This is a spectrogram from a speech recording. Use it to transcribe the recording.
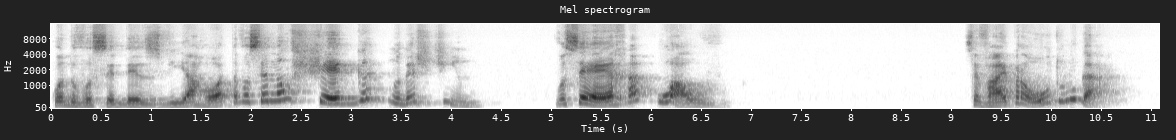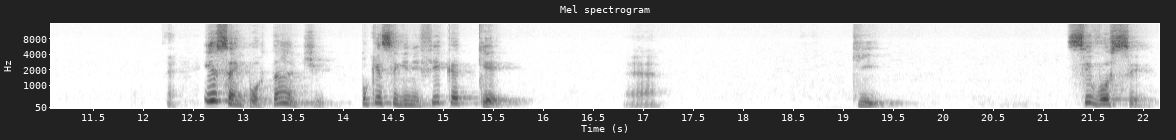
quando você desvia a rota, você não chega no destino. Você erra o alvo. Você vai para outro lugar. Isso é importante porque significa que é, que se você,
